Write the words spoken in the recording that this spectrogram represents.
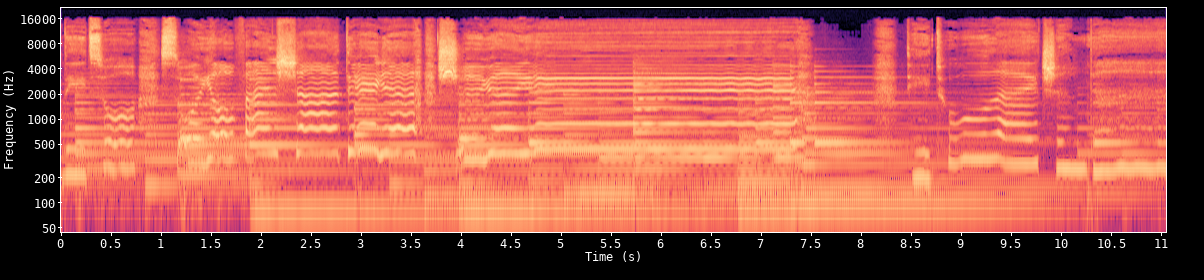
的错，所有犯下的也，是愿意地图来承担。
